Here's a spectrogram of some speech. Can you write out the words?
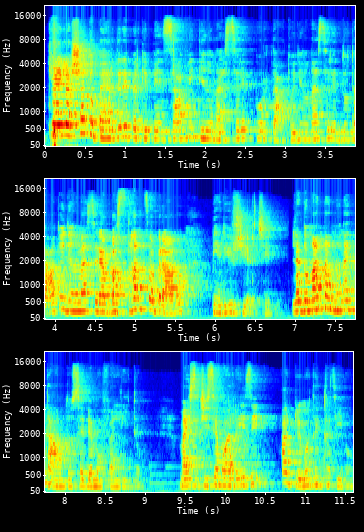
che hai lasciato perdere perché pensavi di non essere portato, di non essere dotato e di non essere abbastanza bravo per riuscirci. La domanda non è tanto se abbiamo fallito, ma è se ci siamo arresi al primo tentativo,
